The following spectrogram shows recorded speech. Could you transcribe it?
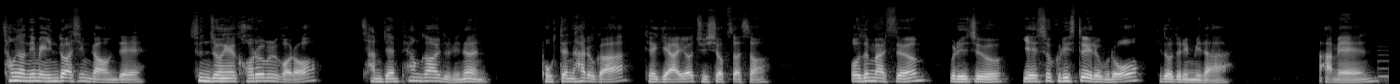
성령님의 인도하심 가운데 순종의 걸음을 걸어 참된 평강을 누리는 복된 하루가 되게 하여 주시옵소서. 모든 말씀 우리 주 예수 그리스도 이름으로 기도드립니다. 아멘.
